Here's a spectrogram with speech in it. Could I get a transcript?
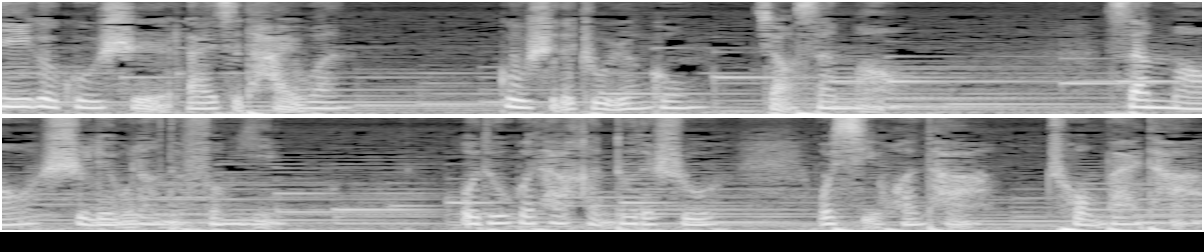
第一个故事来自台湾，故事的主人公叫三毛。三毛是流浪的封印。我读过他很多的书，我喜欢他，崇拜他，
